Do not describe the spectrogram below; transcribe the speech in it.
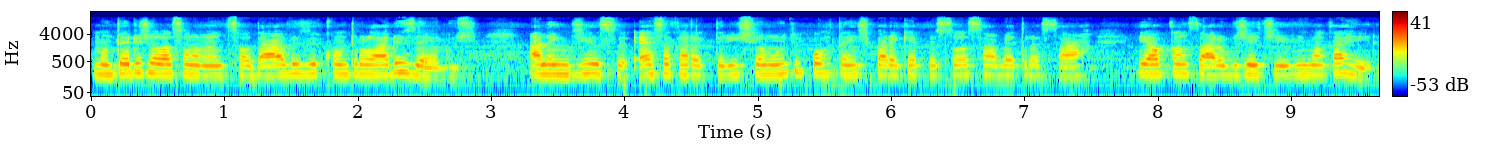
manter os relacionamentos saudáveis e controlar os egos. Além disso, essa característica é muito importante para que a pessoa saiba traçar e alcançar objetivos na carreira.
